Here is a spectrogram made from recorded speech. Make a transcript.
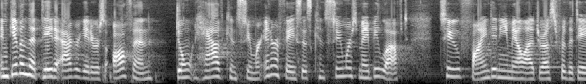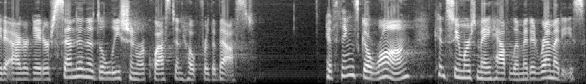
And given that data aggregators often don't have consumer interfaces, consumers may be left to find an email address for the data aggregator, send in a deletion request, and hope for the best. If things go wrong, consumers may have limited remedies.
